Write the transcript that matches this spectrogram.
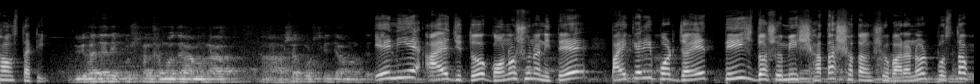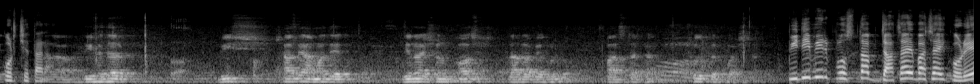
সংস্থাটি। দুই হাজার একুশ সালের মধ্যে আমরা আশা করছি যে আমাদের এ নিয়ে আয়োজিত গণশুনানিতে পাইকারি পর্যায়ে তেইশ দশমিক সাতাশ শতাংশ বাড়ানোর প্রস্তাব করছে তারা। দুই হাজার বিশ সালে আমাদের জেনারেশন কস্ট দাঁড়াবে হলো পাঁচ টাকা সত্তর পয়সা। পিডিবির প্রস্তাব যাচাই বাছাই করে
